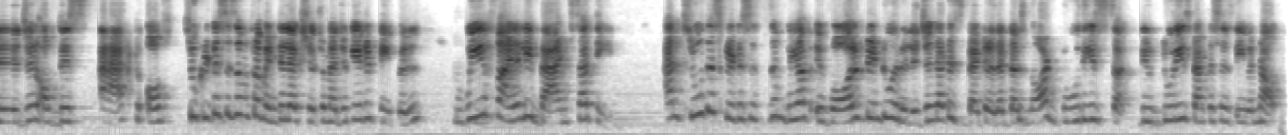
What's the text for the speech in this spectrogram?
religion, of this act, of through criticism from intellectuals, from educated people, we mm-hmm. finally banned sati. And through this criticism, we have evolved into a religion that is better, that does not do these do these practices even now.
